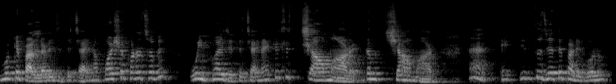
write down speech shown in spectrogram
মোটে পার্লারে যেতে চায় না, পয়সা খরচ হবে, ওই ভয়ে যেতে চায় না, এটা হচ্ছে চামার, একদম চামার। হ্যাঁ একদিন তো যেতে পারে, বলো।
